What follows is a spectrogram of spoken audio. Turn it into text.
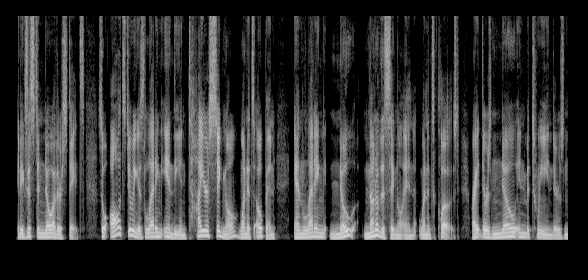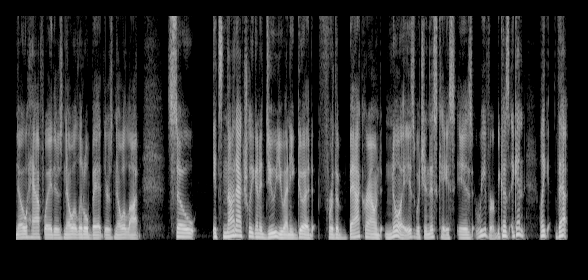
It exists in no other states. So all it's doing is letting in the entire signal when it's open and letting no none of the signal in when it's closed, right? There's no in between. There's no halfway, there's no a little bit, there's no a lot. So it's not actually going to do you any good for the background noise, which in this case is reverb. Because again, like that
